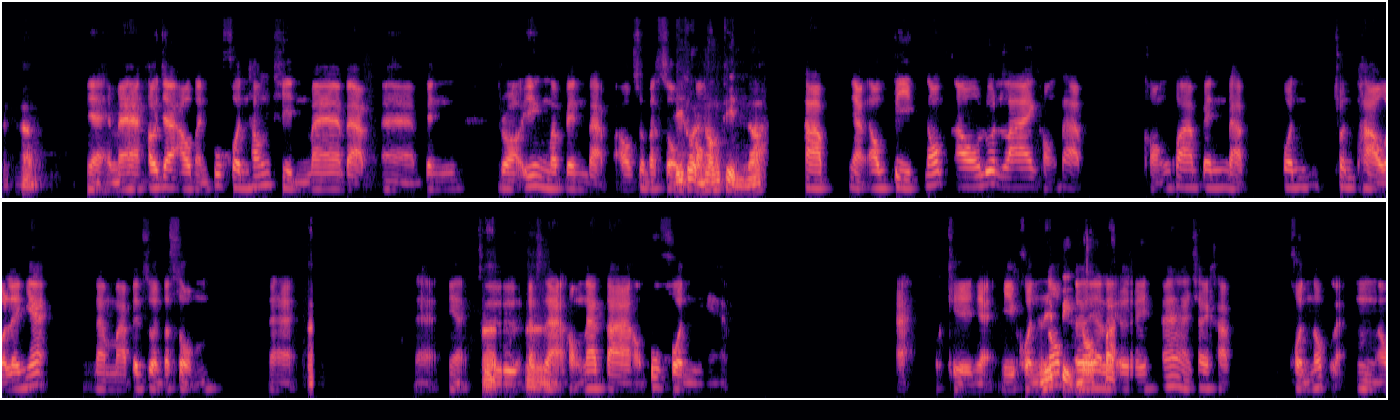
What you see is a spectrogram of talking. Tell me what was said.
นะครับเนี่ยเห็นไหมฮะเขาจะเอาเหมือนผู้คนท้องถิ่นมาแบบอ่าเป็น drawing มาเป็นแบบเอาส่วนผสมที่คนของท้องถิ่นเนาะ ครับ อย่างเอาปีกนกเอาลวดลายของแบบของความเป็นแบบคนชนเผ่าอะไรเงี้ยนำมาเป็นส่วนผสมนะฮะนะฮะเนี่ยคือลักษณะของหน้าตาของผู้คนอย่างเงี้ยครับอะโอเค เนี่ย มีขนอันนี้นกปีกเอ่นยกอะไรปะเอ่ยอ่าใช่ครับ ขนนกแหละ อืมเอา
